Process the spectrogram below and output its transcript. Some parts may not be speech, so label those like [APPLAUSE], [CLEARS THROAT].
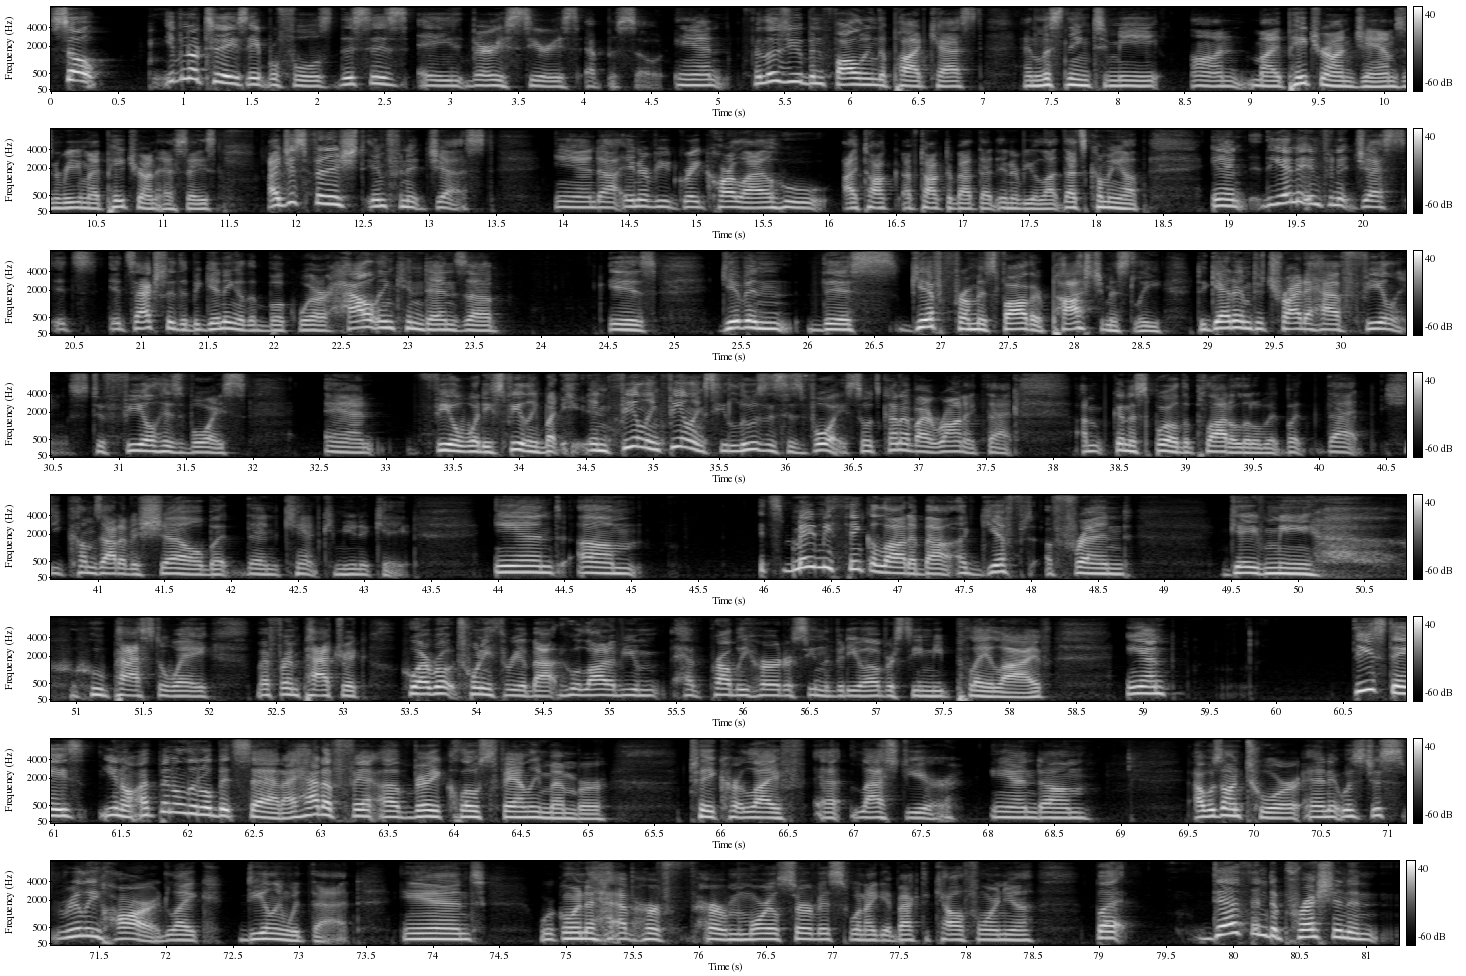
So even though today's April Fool's, this is a very serious episode. And for those of you who've been following the podcast and listening to me on my Patreon jams and reading my Patreon essays, I just finished Infinite Jest and uh, interviewed Greg Carlisle, who I talk I've talked about that interview a lot. That's coming up. And the end of Infinite Jest, it's it's actually the beginning of the book where Hal Incandenza is given this gift from his father posthumously to get him to try to have feelings, to feel his voice and feel what he's feeling. But in feeling feelings, he loses his voice. So it's kind of ironic that I'm going to spoil the plot a little bit, but that he comes out of his shell, but then can't communicate. And um, it's made me think a lot about a gift a friend gave me who passed away, my friend Patrick, who I wrote 23 about, who a lot of you have probably heard or seen the video of or seen me play live. And these days, you know, I've been a little bit sad. I had a, fa- a very close family member take her life last year. And um, I was on tour and it was just really hard, like dealing with that. And we're going to have her her memorial service when I get back to California. But death and depression and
